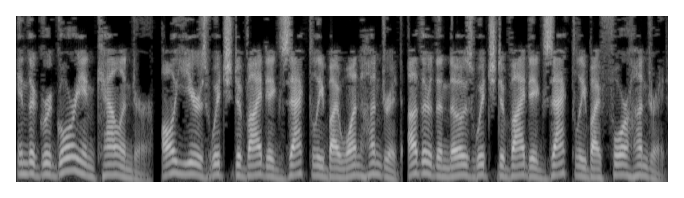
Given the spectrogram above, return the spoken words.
in the Gregorian calendar, all years which divide exactly by 100 other than those which divide exactly by 400.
